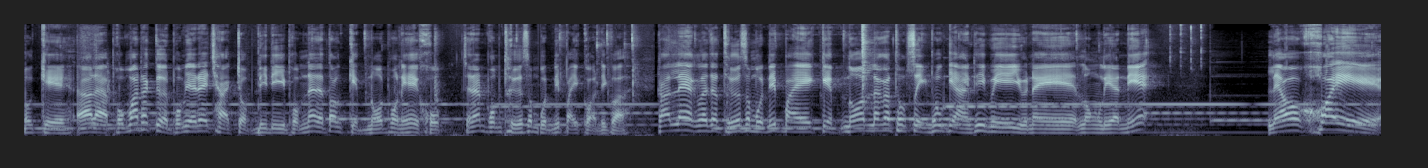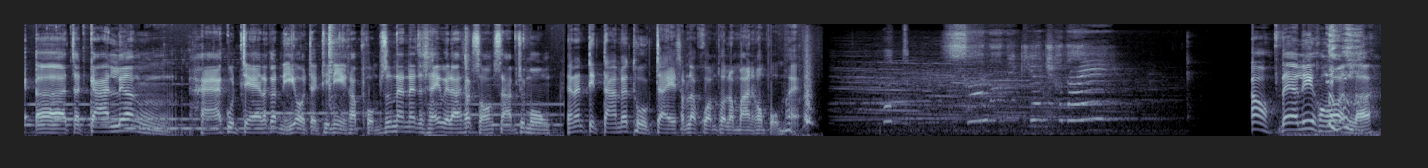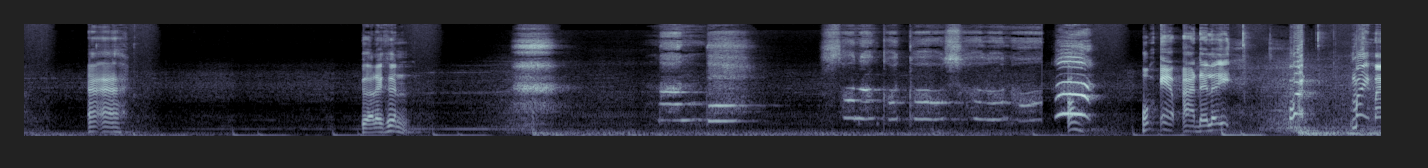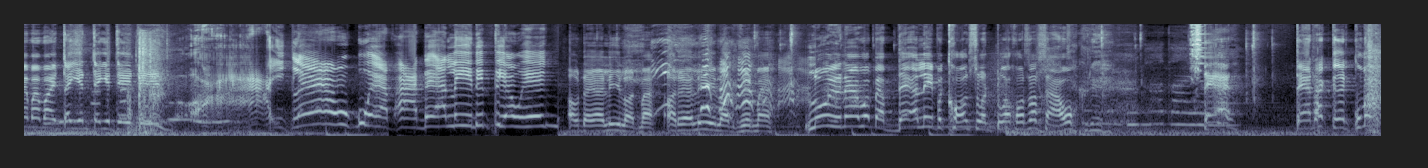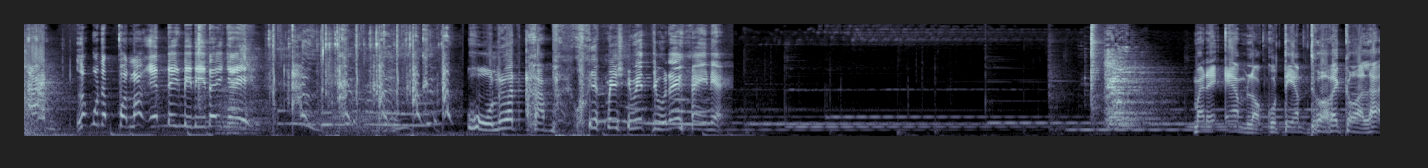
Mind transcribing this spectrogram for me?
โอเคเอาล่ะผมว่าถ้าเกิดผมอยากได้ฉากจบดีๆ ผมน่าจะต้องเก็บโน้ตพวกนี้ให้ครบ ฉะนั้นผมถือสมุดนี้ไปก่อนดีกว่าขั้นแรกเราจะถือสมุดนี้ไปเก็บโน้ตแล้วก็ทุกสิ่งทุกอย่างที่มีอยู่ในโรงเรียนนี้ แล้วค่อยออจัดการเรื่องหากุญแจแล้วก็หนีออกจากที่นี่ครับผมซึ่งนั่นน่าจะใช้เวลาสัก2อสชั่วโมงดังนั้นติดตามและถูกใจสำหรับความทรมานของผมฮะเอ้าไดอารี่ของรอเหรออะอะเกิดอะไรขึ้นผมแอบอ่านไดอารี่ ไม่ไม่ไม่ไม่ใจเย็นใจเย็นใจเย็นใจเย็นอ่าอีกแล้วกูแอบอ่านไดอารี่นิดเดียวเอง เอาไดอารี่หลอดมา เอาไดอารี่หลอดคืนมา รู้อยู่นะว่าแบบไดอารี่เป็นของส่วนตัวของสาวๆแต่ แต่ถ้าเกิดกูไม่อ่าน แล้วกูจะปลดล็อกเอนดิ้งดีๆได้ไง โอ้โหเลือดอาบกูยังมีชีวิตอยู่ได้ไงเนี่ย ไม่ได้แอมหรอกกูเตรียมตัวไว้ก่อนละ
